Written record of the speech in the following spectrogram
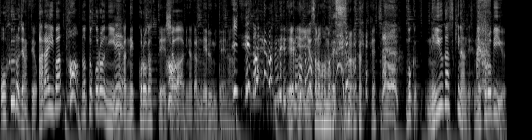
お風呂じゃなくて洗い場はのところにええ。なんか寝っ転がってシャワー浴びながら寝るみたいな。えどういうことですか？えいやいやそのまんまです。えあの僕寝湯が好きなんです寝転び湯。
